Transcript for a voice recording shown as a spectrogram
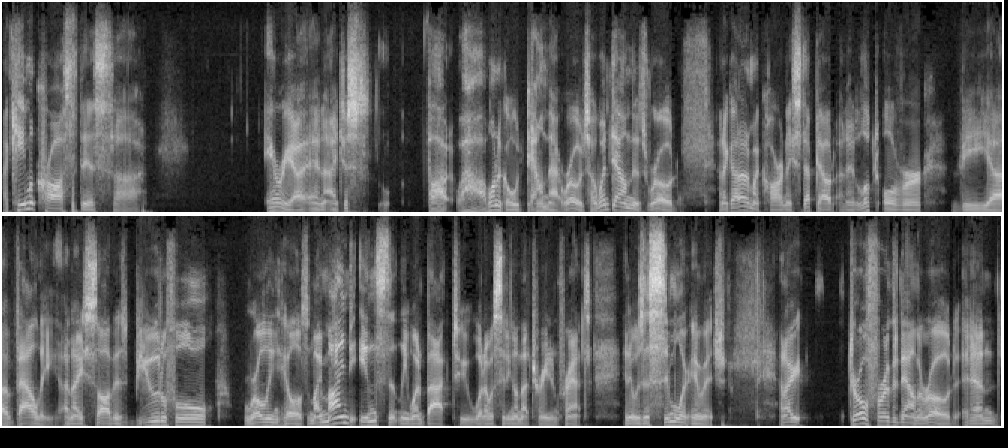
I came across this uh, area, and I just thought, wow, I want to go down that road. So I went down this road, and I got out of my car, and I stepped out, and I looked over the uh, valley, and I saw this beautiful rolling hills. My mind instantly went back to when I was sitting on that train in France, and it was a similar image. And I drove further down the road, and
